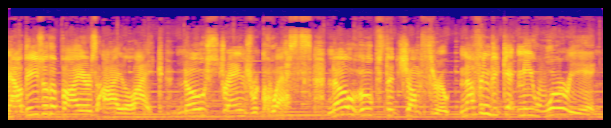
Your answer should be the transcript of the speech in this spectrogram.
Now, these are the buyers I like. No strange requests. No hoops to jump through. Nothing to get me worrying.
